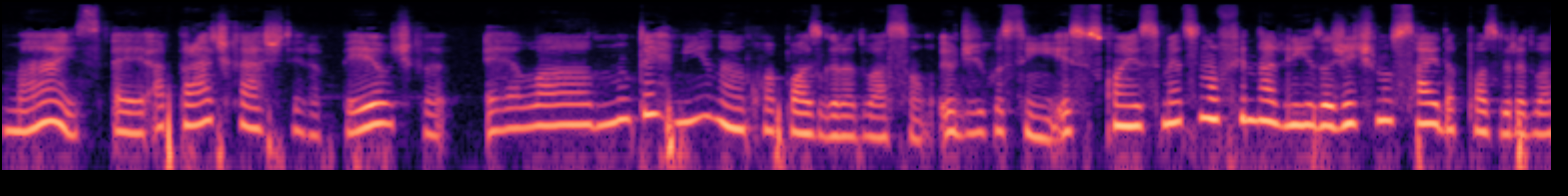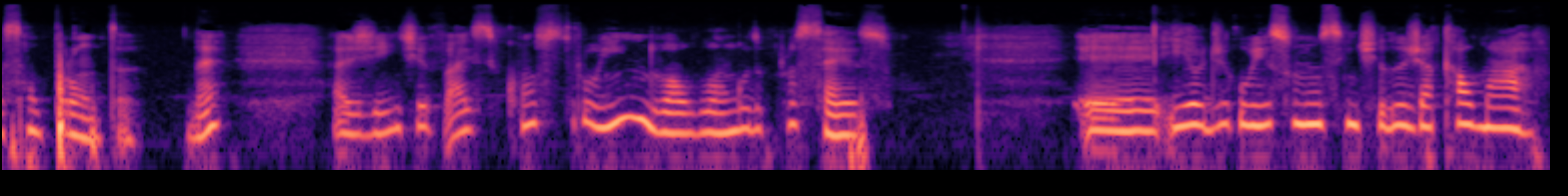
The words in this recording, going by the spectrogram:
Mas é, a prática arte terapêutica ela não termina com a pós-graduação. Eu digo assim, esses conhecimentos não finalizam, a gente não sai da pós-graduação pronta, né? A gente vai se construindo ao longo do processo. É, e eu digo isso no sentido de acalmar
